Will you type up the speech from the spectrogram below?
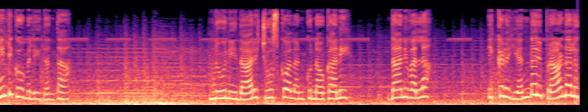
ఏంటి కోమలి ఇదంతా? నువ్వు నీ దారి చూసుకోవాలనుకున్నావు కానీ దానివల్ల ఇక్కడ ఎందరి ప్రాణాలు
